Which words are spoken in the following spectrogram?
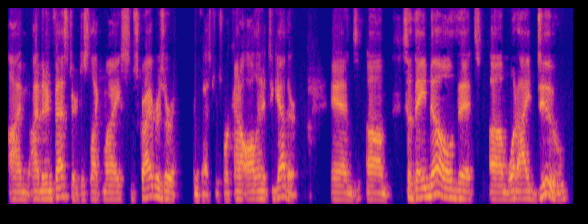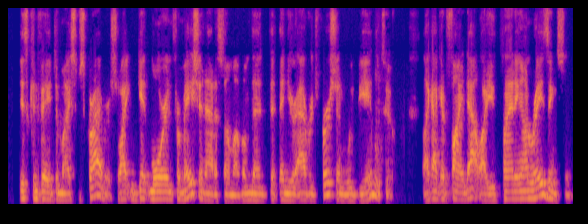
I'm I'm an investor just like my subscribers are investors. We're kind of all in it together, and um, so they know that um, what I do is conveyed to my subscribers, so I can get more information out of some of them than than your average person would be able to. Like I could find out, are you planning on raising soon?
